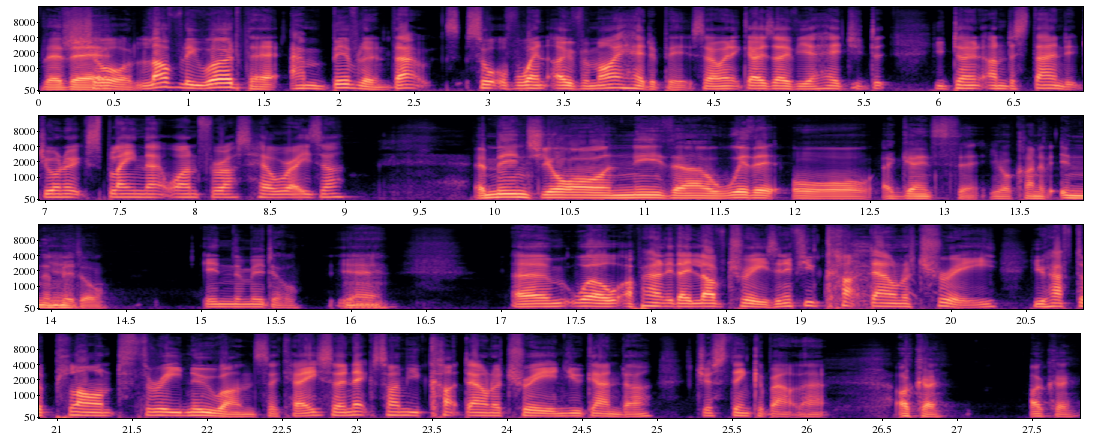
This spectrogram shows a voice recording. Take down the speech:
They're there. Sure, lovely word there. Ambivalent. That sort of went over my head a bit. So when it goes over your head, you d- you don't understand it. Do you want to explain that one for us, Hellraiser? It means you're neither with it or against it. You're kind of in the Yeah. middle. In the middle. Yeah. Um, well, apparently they love trees, and if you cut down a tree, you have to plant three new ones. Okay, so next time you cut down a tree in Uganda, just think about that. Okay. Okay.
